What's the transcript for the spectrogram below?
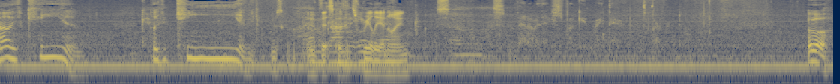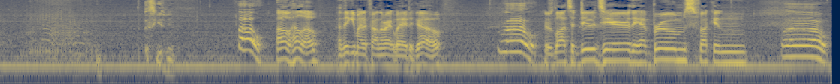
Oh, you can. Okay. Oh, you can. I'm just gonna haven't move this because it's really yet. annoying. So move that over there. Just fucking right there. It's perfect. Oh. Excuse me. whoa, Oh, hello. I think you might have found the right way to go. whoa, There's lots of dudes here. They have brooms. Fucking. whoa,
